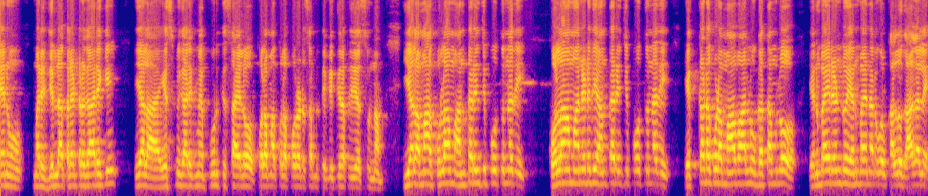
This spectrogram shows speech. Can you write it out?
నేను మరి జిల్లా కలెక్టర్ గారికి ఇలా ఎస్పీ గారికి మేము పూర్తి స్థాయిలో కుల పోరాట సమితి విజ్ఞప్తి చేస్తున్నాం. ఇలా మా కులం అంతరించిపోతున్నది కులం అనేది అంతరించిపోతున్నది. ఎక్కడ కూడా మా వాళ్ళు గతంలో ఎనభై రెండు ఎనభై నాలుగు కళ్ళు దాగలే.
